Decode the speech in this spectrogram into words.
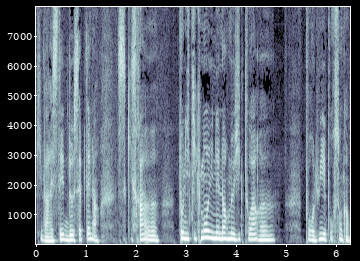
qui va rester deux septennats, ce qui sera politiquement une énorme victoire pour lui et pour son camp.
